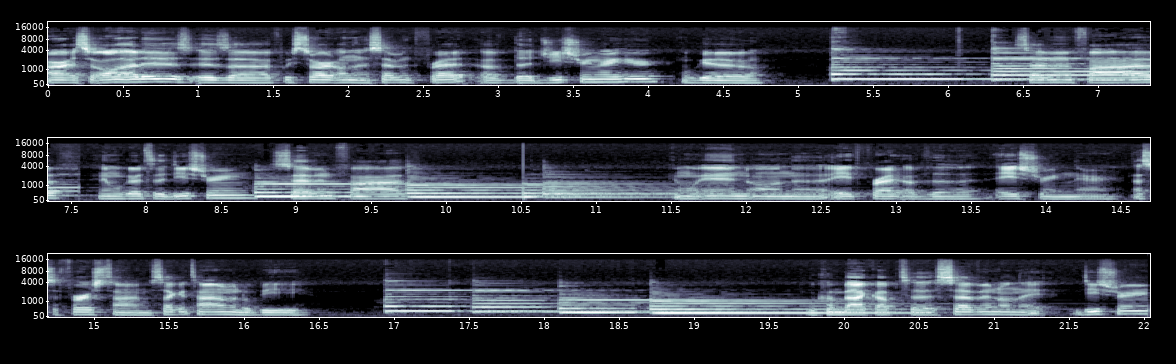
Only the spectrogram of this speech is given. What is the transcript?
All right, so all that is, is uh, if we start on the seventh fret of the G string right here, we'll go seven, five, and then we'll go to the D string, seven, five, on the eighth fret of the A string there. That's the first time. Second time it'll be, we'll come back up to seven on the D string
